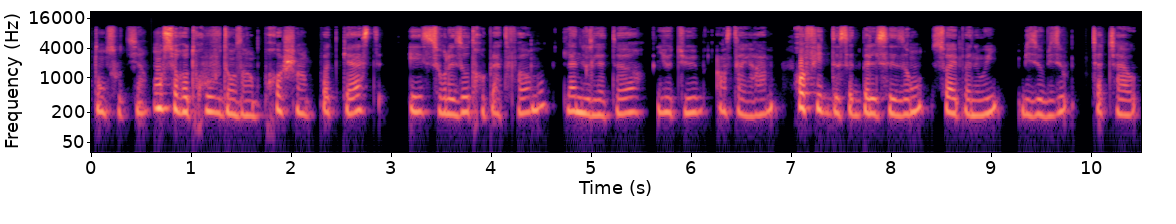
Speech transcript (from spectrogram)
ton soutien. On se retrouve dans un prochain podcast et sur les autres plateformes, la newsletter, YouTube, Instagram. Profite de cette belle saison, sois épanoui. Bisous bisous, ciao ciao.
